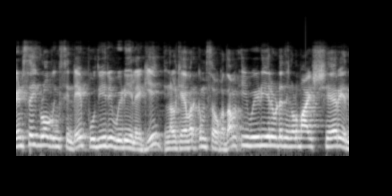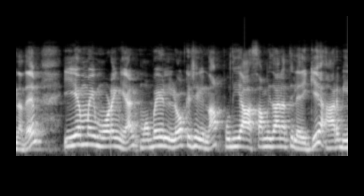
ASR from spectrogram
ഏൺസൈക്ലോ വിങ്സിന്റെ പുതിയൊരു വീഡിയോയിലേക്ക് നിങ്ങൾക്ക് ഏവർക്കും സ്വാഗതം. ഈ വീഡിയോയിലൂടെ നിങ്ങളുമായി ഷെയർ ചെയ്യുന്നത് ഇ എം ഐ മുടങ്ങിയാൽ മൊബൈൽ ലോക്ക് ചെയ്യുന്ന പുതിയ സംവിധാനത്തിലേക്ക് ആർ ബി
